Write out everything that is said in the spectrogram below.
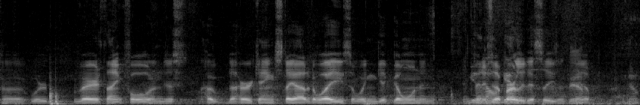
so we're very thankful and just hope the hurricanes stay out of the way so we can get going and, and Get finish up together. early this season. Yeah. Yep. You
